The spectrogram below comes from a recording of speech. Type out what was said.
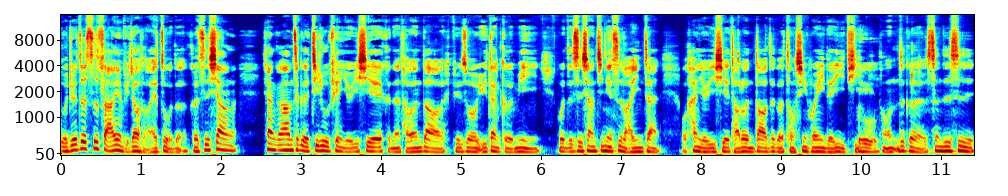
我觉得这是法院比较少来做的。可是像像刚刚这个纪录片，有一些可能讨论到，比如说鱼蛋革命，或者是像今年司法应战，我看有一些讨论到这个同性婚姻的议题，同这个甚至是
